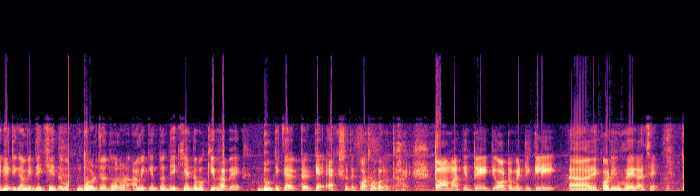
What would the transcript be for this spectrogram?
এডিটিং আমি দেখিয়ে দেবো। ধৈর্য ধরুন, আমি কিন্তু দেখিয়ে দেবো কীভাবে দুটি ক্যারেক্টারকে একসাথে কথা বলাতে হয়। তো আমার কিন্তু এটি অটোমেটিকলি রেকর্ডিং হয়ে গেছে। তো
